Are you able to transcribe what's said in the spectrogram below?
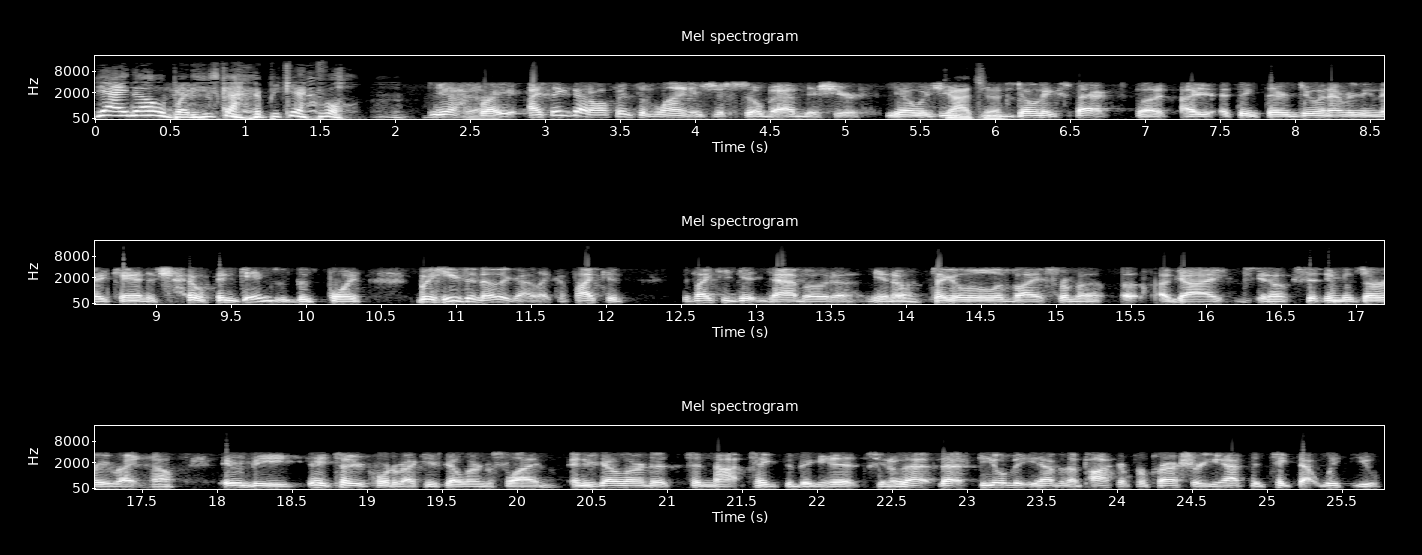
Yeah, I know, but he's got to be careful. Yeah, right. I think that offensive line is just so bad this year. You know, which you Gotcha. don't expect, but I, I think they're doing everything they can to try to win games at this point. But he's another guy. Like if I could, if I could get Dabo to, you know, take a little advice from a, a, a guy, you know, sitting in Missouri right now, it would be, hey, tell your quarterback he's got to learn to slide and he's got to learn to to not take the big hits. You know, that that field that you have in the pocket for pressure, you have to take that with you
